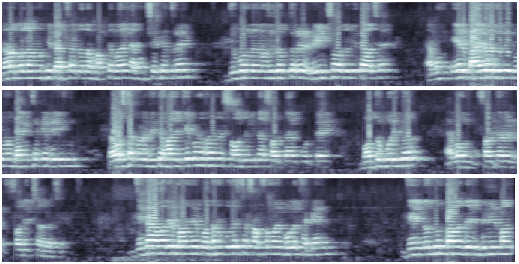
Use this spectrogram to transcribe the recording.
জনকল্যাণমুখী ব্যবসার কথা ভাবতে পারেন এবং সেক্ষেত্রে যুব উন্নয়ন অধিদপ্তরের ঋণ সহযোগিতা আছে এবং এর বাইরেও যদি কোনো ব্যাংক থেকে ঋণ ব্যবস্থা করে দিতে হয়, যে কোনো ধরনের সহযোগিতা সরকার করতে বদ্ধপরিকর এবং সরকারের সদিচ্ছা রয়েছে। যেটা আমাদের মাননীয় প্রধান উপদেষ্টা সবসময় বলে থাকেন যে, নতুন বাংলাদেশ বিনির্মাণ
